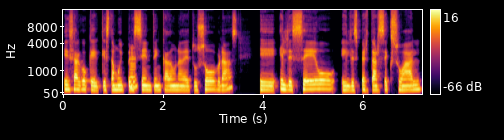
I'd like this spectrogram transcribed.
es algo que, está muy presente en cada una de tus obras. Eh, el deseo, el despertar sexual,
